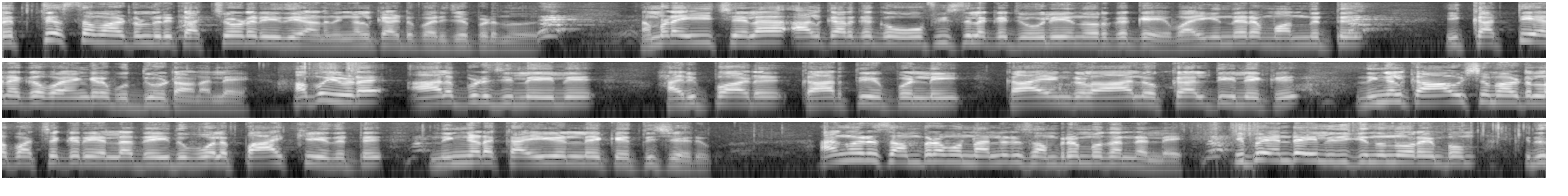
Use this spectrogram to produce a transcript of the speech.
വ്യത്യസ്തമായിട്ടുള്ളൊരു കച്ചവട രീതിയാണ് നിങ്ങൾക്കായിട്ട് പരിചയപ്പെടുന്നത്. നമ്മുടെ ഈ ചില ആൾക്കാർക്കൊക്കെ ഓഫീസിലൊക്കെ ജോലി ചെയ്യുന്നവർക്കൊക്കെ വൈകുന്നേരം വന്നിട്ട് ഈ കട്ട് ചെയ്യാനൊക്കെ ഭയങ്കര ബുദ്ധിമുട്ടാണല്ലേ? അപ്പോൾ ഇവിടെ ആലപ്പുഴ ജില്ലയിൽ ഹരിപ്പാട് കാർത്തികപ്പള്ളി കായംകുളം ആ ലൊക്കാലിറ്റിയിലേക്ക് നിങ്ങൾക്ക് ആവശ്യമായിട്ടുള്ള പച്ചക്കറി അല്ലാതെ ഇതുപോലെ പാക്ക് ചെയ്തിട്ട് നിങ്ങളുടെ കൈകളിലേക്ക് എത്തിച്ചേരും. അങ്ങനെ ഒരു സംരംഭം നല്ലൊരു സംരംഭം തന്നെയല്ലേ? ഇപ്പോൾ എന്റെ കയ്യിലിരിക്കുന്നതെന്ന് പറയുമ്പം ഇത്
